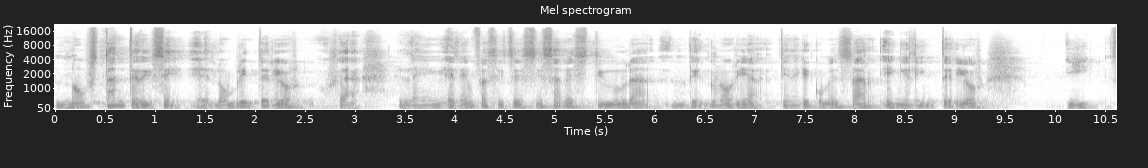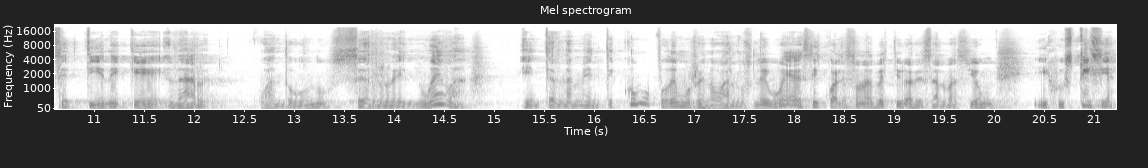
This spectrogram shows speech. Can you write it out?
No obstante, dice, el hombre interior, o sea, el énfasis es esa vestidura de gloria tiene que comenzar en el interior y se tiene que dar cuando uno se renueva internamente. ¿Cómo podemos renovarnos? Le voy a decir cuáles son las vestiduras de salvación y justicia,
